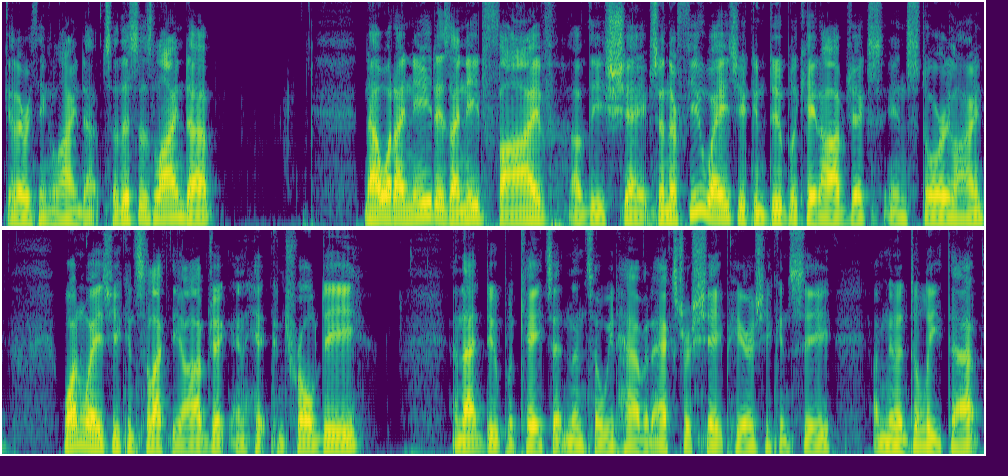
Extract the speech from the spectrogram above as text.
get everything lined up. So this is lined up. Now what I need is I need five of these shapes. And there are a few ways you can duplicate objects in Storyline. One way is you can select the object and hit Control D and that duplicates it and then so we'd have an extra shape here as you can see. I'm going to delete that.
